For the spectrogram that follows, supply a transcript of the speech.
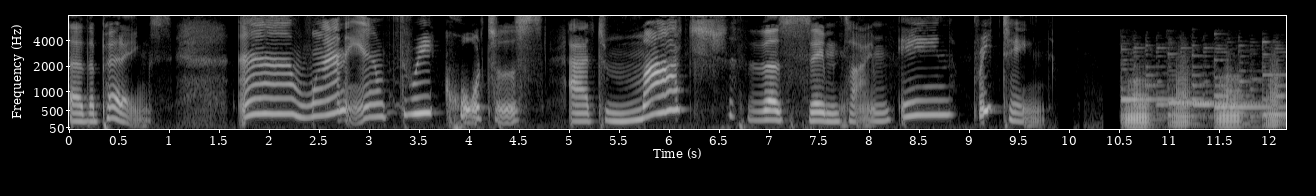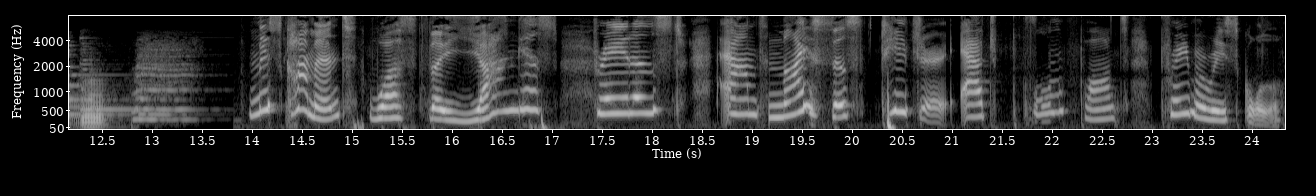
uh, the puddings. And one and three quarters at much the same time in Britain. Miss Comet was the youngest, prettiest, and nicest teacher at Plumpont Primary School.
